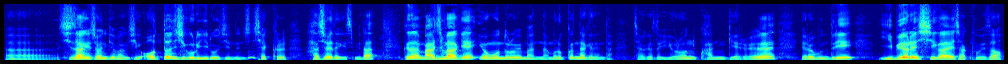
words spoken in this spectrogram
어, 시상의 전개 방식이 어떤 식으로 이루어지는지 체크를 하셔야 되겠습니다. 그다음에 마지막에 영혼으로의 만남으로 끝나게 된다. 자, 그래서 이런 관계를 여러분들이 이별의 시가의 작품에서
